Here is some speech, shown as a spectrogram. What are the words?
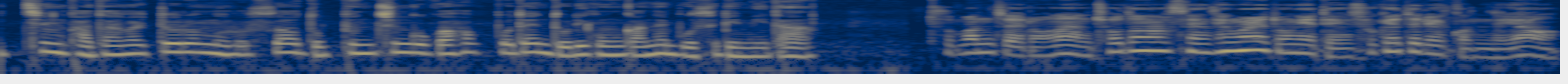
2층 바닥을 뚫음으로써 높은 층고가 확보된 놀이 공간의 모습입니다. 두 번째로는 초등학생 생활동에 대해 소개드릴 건데요.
